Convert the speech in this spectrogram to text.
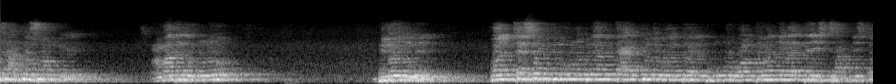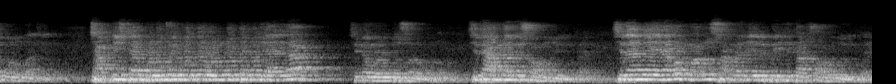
স্টাফের সঙ্গে আমাদের কোনো বিরোধ নেই। পঞ্চায়েত সমিতির কোনো আমি দায়িত্ব নিয়ে বলতে পারি, পূর্ব বর্ধমান জেলায় ছাব্বিশটা ব্লক আছে ছাব্বিশটা ব্লকের মধ্যে অন্যতম জায়গা সেটা মূলত সরবরাহ সেটা আপনাদের সহযোগিতা। সেটা এরকম মানুষ আমরা যেটা পেয়েছি তার সহযোগিতায়।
